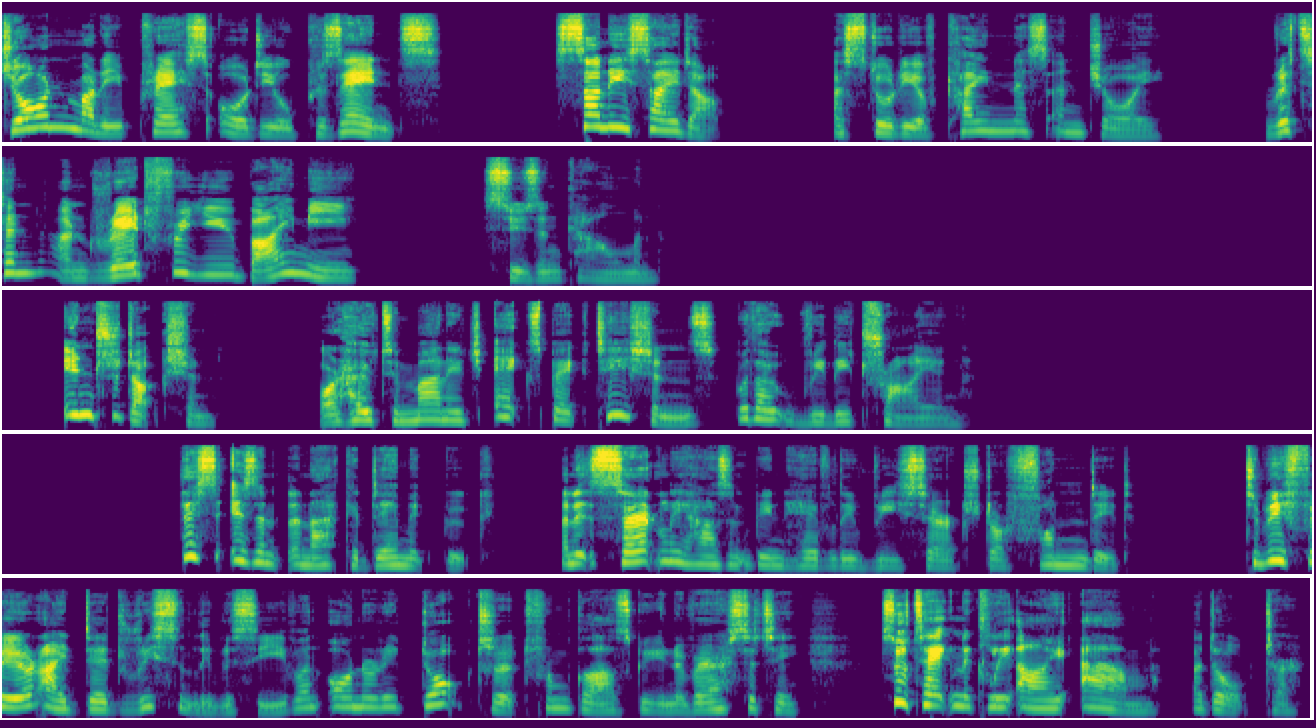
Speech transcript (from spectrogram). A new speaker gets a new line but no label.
John Murray Press Audio presents Sunny Side Up, a story of kindness and joy, written and read for you by me, Susan Calman. Introduction, or how to manage expectations without really trying. This isn't an academic book, and it certainly hasn't been heavily researched or funded. To be fair, I did recently receive an honorary doctorate from Glasgow University, so technically I am a doctor.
